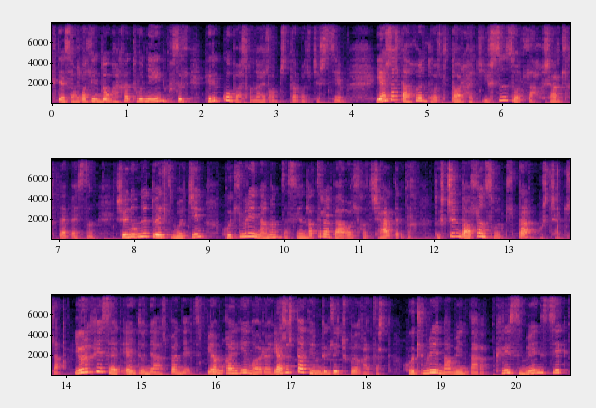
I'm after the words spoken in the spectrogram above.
Гэхдээ сонгуулийн дүн гарахад түүний энэ хүсэл хэрэггүй болох нь ойлгомжтой болж ирсэн юм. Ялалт авахын тулд доор хаж 9 судал авах шаардлагатай байсан. Шинэ өмнөд Вэлс мужийн хөдөлмөрийн намын засгийн газраа байгуулахад шаардлагадах 47 судалтаа хүрч чадлаа. Ерөнхий сайд Энтони Албанез Бям гаригийн орой ялалтаа тэмдэглэж буй газарт хөдөлмөрийн намын дарга Крис Менсийг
